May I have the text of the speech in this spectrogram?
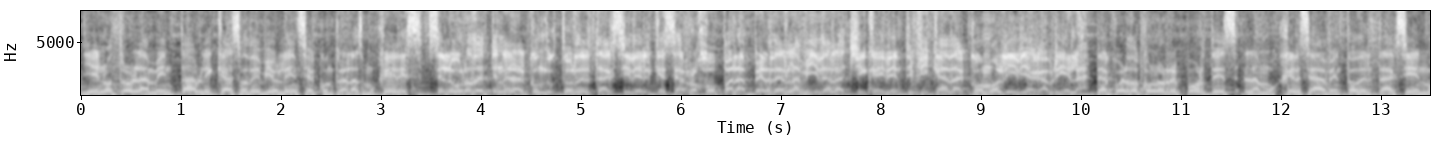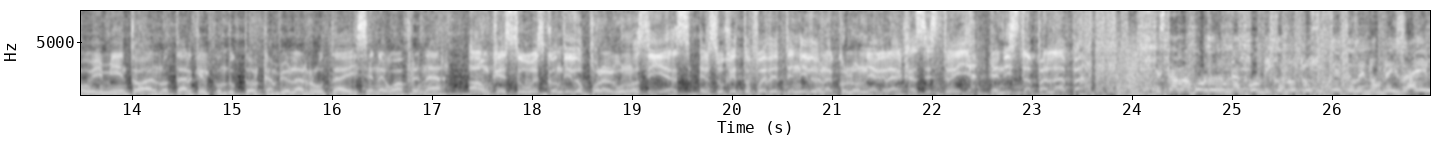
Y en otro lamentable caso de violencia contra las mujeres, se logró detener al conductor del taxi del que se arrojó para perder la vida la chica identificada como Lidia Gabriela. De acuerdo con los reportes, la mujer se aventó del taxi en movimiento al notar que el conductor cambió la ruta y se negó a frenar. Aunque estuvo escondido por algunos días, el sujeto fue detenido en la colonia Granjas Estrella, en Iztapalapa. Estaba a bordo de una combi con otro sujeto de nombre Israel,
